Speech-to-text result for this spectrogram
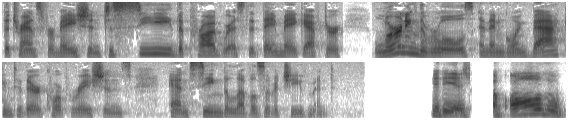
the transformation, to see the progress that they make after learning the rules and then going back into their corporations and seeing the levels of achievement. It is. Of all the,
